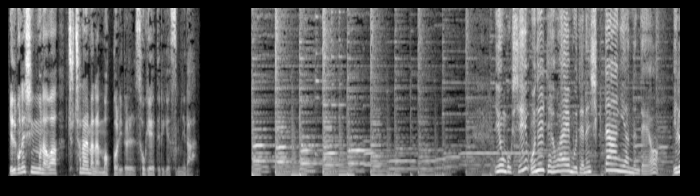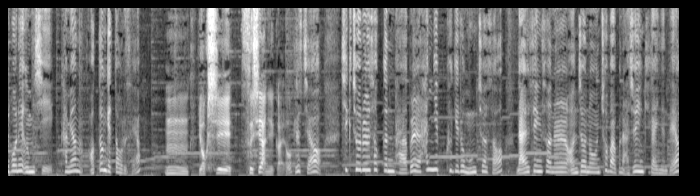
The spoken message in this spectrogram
일본의 식문화와 추천할 만한 먹거리를 소개해 드리겠습니다. 이용복 씨, 오늘 대화의 무대는 식당이었는데요. 일본의 음식 하면 어떤 게 떠오르세요? 음, 역시 스시 아닐까요? 그렇죠. 식초를 섞은 밥을 한 입 크기로 뭉쳐서 날생선을 얹어 놓은 초밥은 아주 인기가 있는데요.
